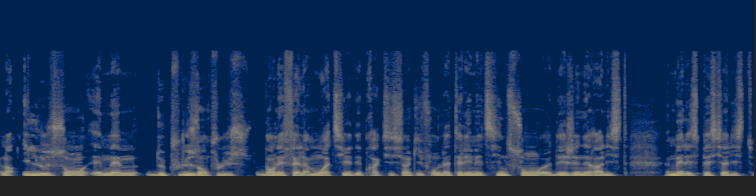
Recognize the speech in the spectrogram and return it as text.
Alors, ils le sont, et même de plus en plus. Dans les faits, la moitié des praticiens qui font de la télémédecine sont euh, des généralistes. Mais les spécialistes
